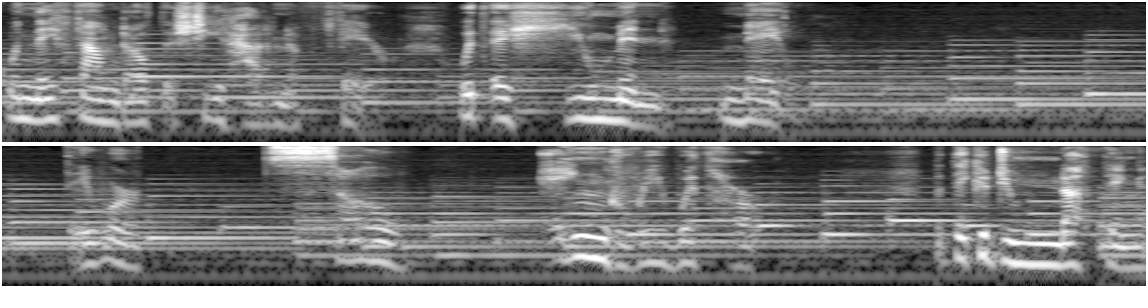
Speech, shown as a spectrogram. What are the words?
when they found out that she had had an affair with a human male. They were so angry with her, but they could do nothing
